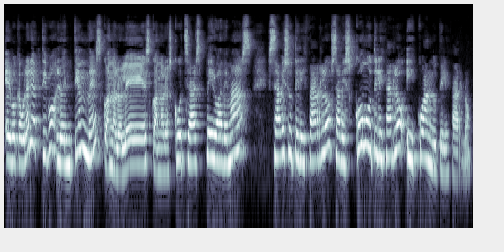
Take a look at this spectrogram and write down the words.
El vocabulario activo lo entiendes cuando lo lees, cuando lo escuchas, pero además sabes utilizarlo, sabes cómo utilizarlo y cuándo utilizarlo.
